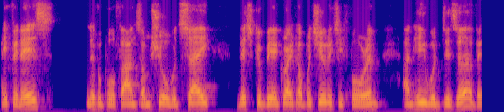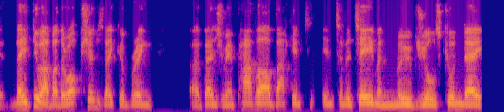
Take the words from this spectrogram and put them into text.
if it is, Liverpool fans, I'm sure, would say this could be a great opportunity for him and he would deserve it. They do have other options. They could bring uh, Benjamin Pavard back into, into the team and move Jules Koundé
